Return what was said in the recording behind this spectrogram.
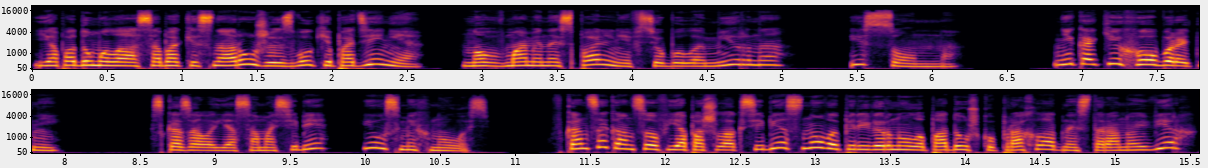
Я подумала о собаке снаружи и звуке падения, но в маминой спальне все было мирно и сонно. «Никаких оборотней», — сказала я сама себе и усмехнулась. В конце концов я пошла к себе, снова перевернула подушку прохладной стороной вверх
